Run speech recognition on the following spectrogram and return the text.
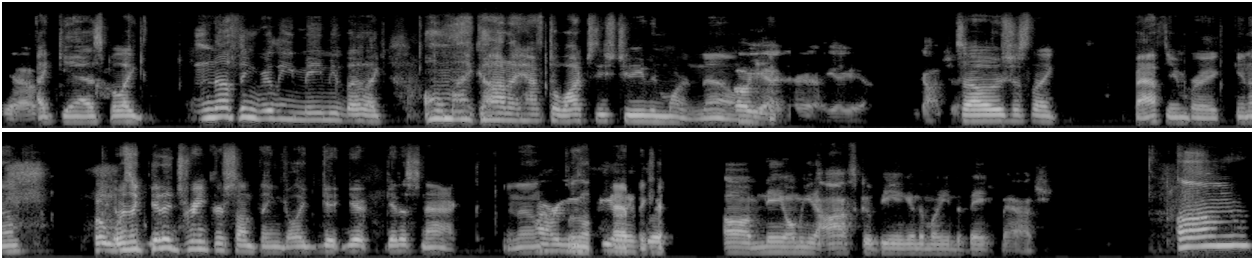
Yeah. I guess, but like nothing really made me but like, oh my god, I have to watch these two even more. No. Oh yeah, yeah, yeah, yeah. Gotcha. So it was just like bathroom break, you know? But It was like get a drink or something, like get get get a snack, you know? how are you Wasn't feeling with um Naomi and Asuka being in the Money in the Bank match? Um,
